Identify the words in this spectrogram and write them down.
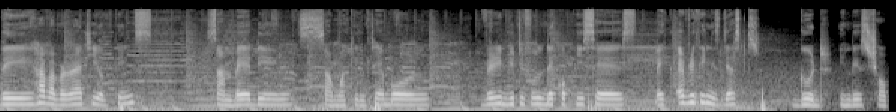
They have a variety of things, some bedding, some working table, very beautiful deco pieces. Like everything is just good in this shop.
